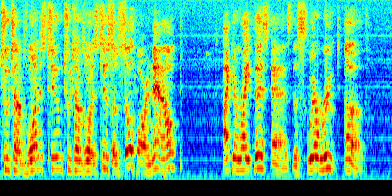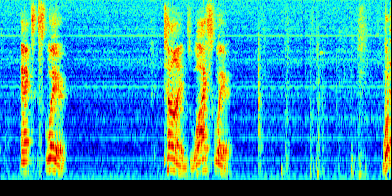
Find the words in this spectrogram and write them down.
2 times 1 is 2, 2 times 1 is 2. So, so far now, I can write this as the square root of x squared times y squared. What is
